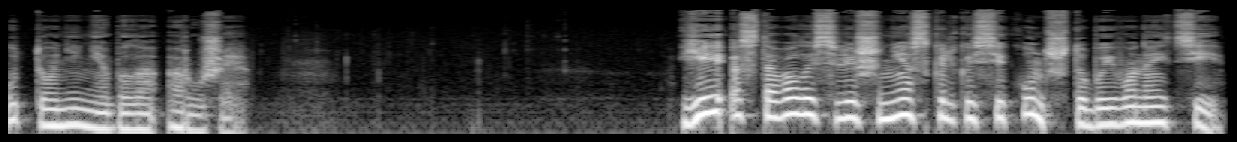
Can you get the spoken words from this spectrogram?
у Тони не было оружия. Ей оставалось лишь несколько секунд, чтобы его найти.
